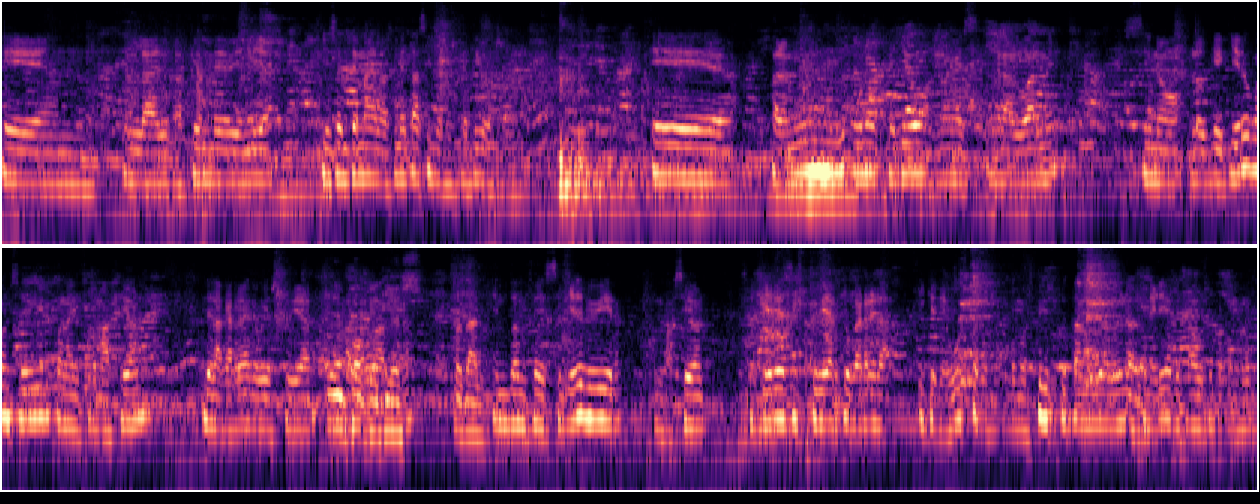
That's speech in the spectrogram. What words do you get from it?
eh, en, en la educación de hoy en día y es el tema de las metas y los objetivos. Eh, para mí un, un objetivo no es graduarme, sino lo que quiero conseguir con la información de la carrera que voy a estudiar. El enfoque, ¿no? total. Entonces, si quieres vivir con pasión, si quieres estudiar tu carrera y que te guste, como, como estoy disfrutando yo de una ingeniería, que es algo súper complejo,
